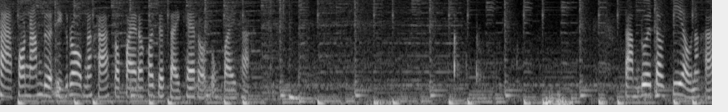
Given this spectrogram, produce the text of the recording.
ค่ะพอน้ำเดือดอีกรอบนะคะ ต่อไปเราก็จะใส่แครอทลงไปค่ะ ตามด้วยเต้าเจี้ยวนะคะ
